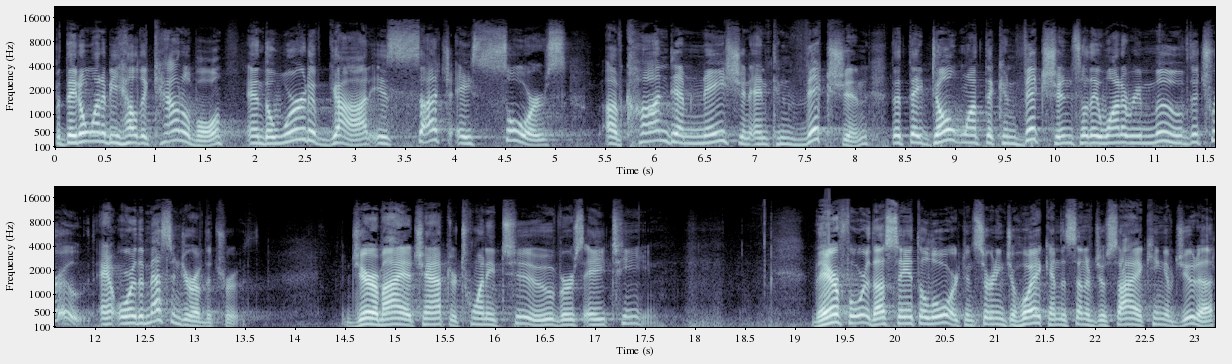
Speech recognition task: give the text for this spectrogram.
But they don't want to be held accountable. And the Word of God is such a source of condemnation and conviction that they don't want the conviction, so they want to remove the truth or the messenger of the truth. Jeremiah chapter 22, verse 18. Therefore, thus saith the Lord concerning Jehoiakim, the son of Josiah, king of Judah,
